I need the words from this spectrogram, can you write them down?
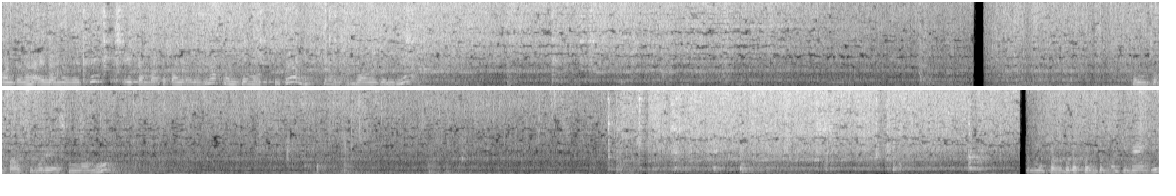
మంటను హైలోనే పెట్టి ఈ టమోటా పండుని కూడా కొంచెం ఉడికితే మంచి బాగుంటుంది. కొంచెం పసుపు కూడా వేసుకున్నాము. ముక్కలు కూడా కొంచెం మగ్గినాయి.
